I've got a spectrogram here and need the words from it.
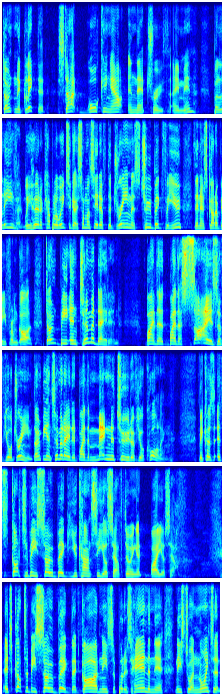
don't neglect it. Start walking out in that truth. Amen. Believe it. We heard a couple of weeks ago, someone said, if the dream is too big for you, then it's got to be from God. Don't be intimidated by the, by the size of your dream. Don't be intimidated by the magnitude of your calling because it's got to be so big you can't see yourself doing it by yourself. It's got to be so big that God needs to put his hand in there, needs to anoint it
